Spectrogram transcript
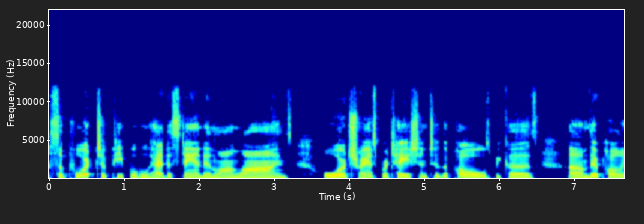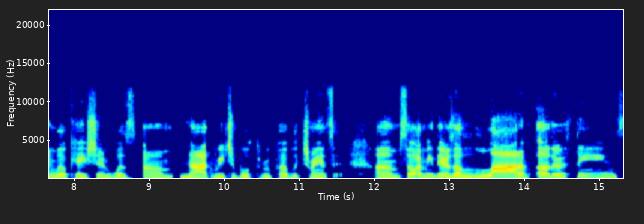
support to people who had to stand in long lines or transportation to the polls because um, their polling location was um, not reachable through public transit. Um, so, I mean, there's a lot of other things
